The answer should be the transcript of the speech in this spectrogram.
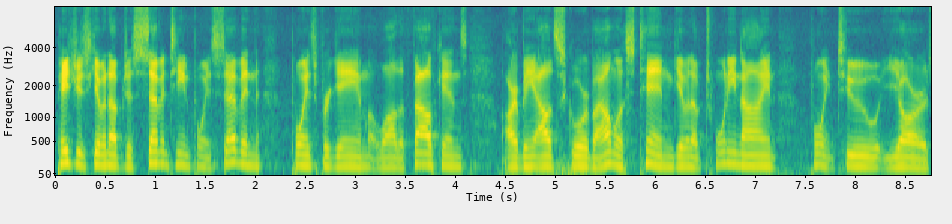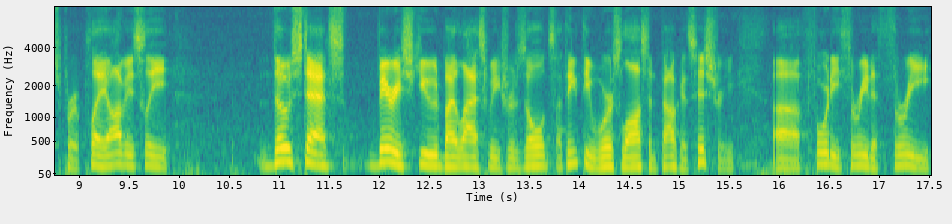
Patriots giving up just 17.7 points per game, while the Falcons are being outscored by almost 10, giving up 29.2 yards per play. Obviously, those stats very skewed by last week's results. I think the worst loss in Falcons history, uh, 43 to three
